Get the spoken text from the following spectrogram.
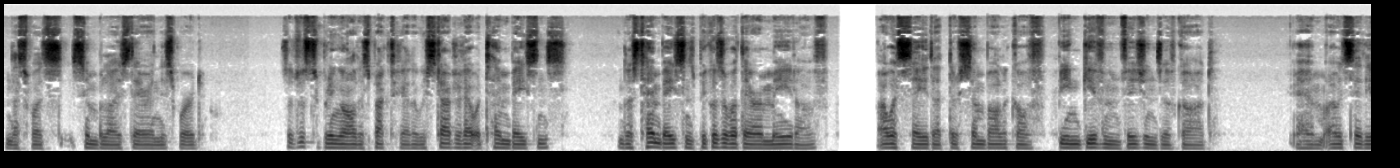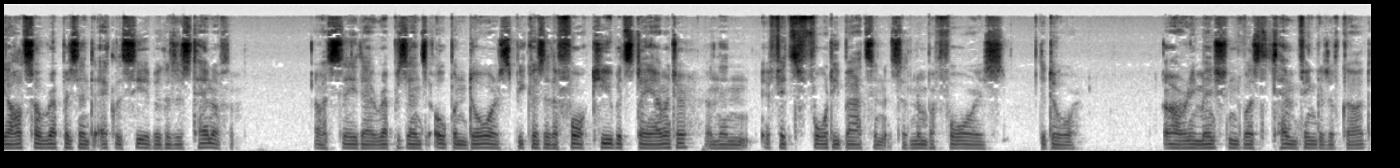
and that's what's symbolized there in this word. So just to bring all this back together, we started out with ten basins, and those ten basins, because of what they are made of, I would say that they're symbolic of being given visions of God. Um, I would say they also represent the ecclesia because there's ten of them. I would say that represents open doors because of the four cubits diameter, and then it fits 40 bats in it, so number four is the door. I already mentioned was the ten fingers of God.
